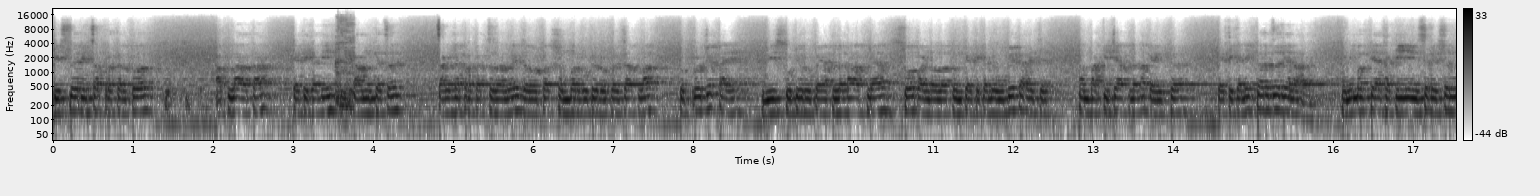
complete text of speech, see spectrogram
डिस्लरीचा प्रकल्प आपला आता त्या ठिकाणी काम त्याचं चांगल्या प्रकारचं चालू आहे जवळपास शंभर कोटी रुपयाचा आपला तो प्रोजेक्ट आहे. वीस कोटी रुपये आपल्याला आपल्या स्वभांडवलातून त्या ठिकाणी उभे करायचे आणि बाकीचे आपल्याला बँक त्या ठिकाणी कर्ज देणार आहे आणि मग त्यासाठी इन्सुरेशन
